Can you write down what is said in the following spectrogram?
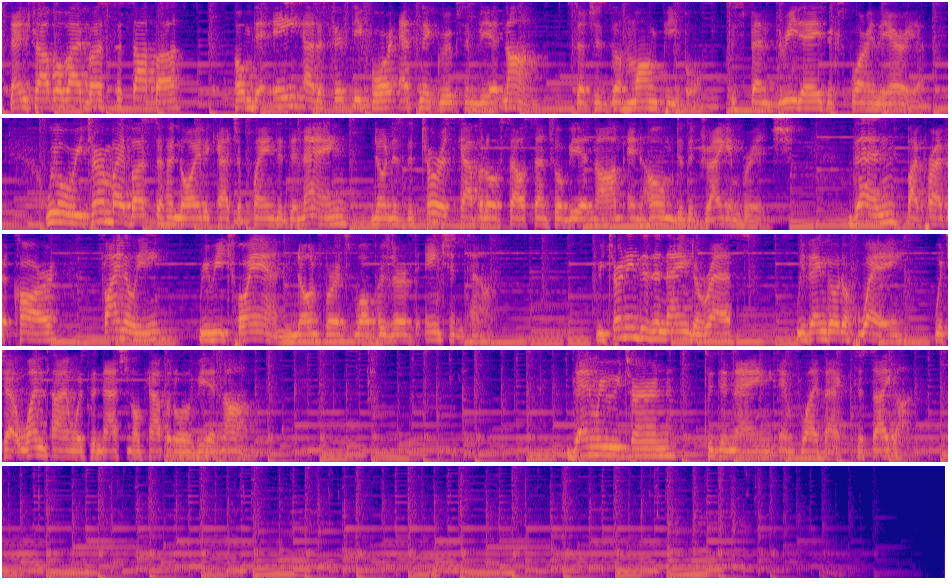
Then travel by bus to Sapa, home to 8 out of 54 ethnic groups in Vietnam, such as the Hmong people, to spend three days exploring the area. We will return by bus to Hanoi to catch a plane to Da Nang, known as the tourist capital of South Central Vietnam and home to the Dragon Bridge. Then, by private car, finally, we reach Hoi An, known for its well preserved ancient town. Returning to Da Nang to rest, we then go to Hue, which at one time was the national capital of Vietnam. Then we return to Da Nang and fly back to Saigon.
